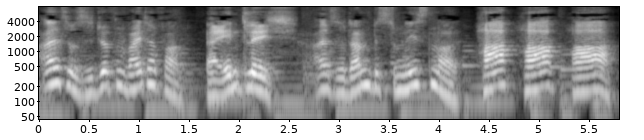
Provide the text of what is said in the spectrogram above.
Also, Sie dürfen weiterfahren. Na endlich. Also dann bis zum nächsten Mal. Ha, ha, ha.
